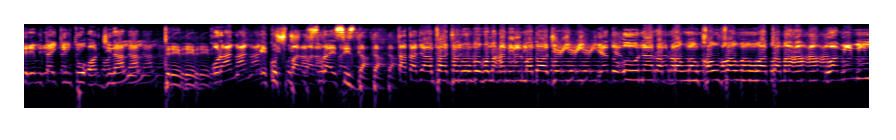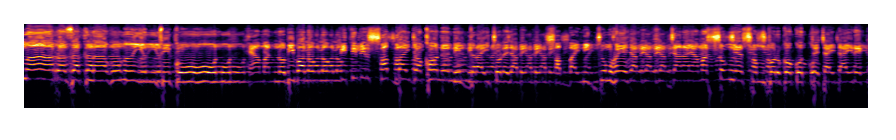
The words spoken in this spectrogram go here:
প্রেমটাই কিন্তু অরিজিনাল প্রেম। কোরআন 21 পারা সূরা সিজদা। তাতাজাফা জুনুবুহুম আনিল মাদাজি ইয়াদউনা রাব্বাহুম খাওফান ওয়া তামাআ ওয়া মিম্মা রাযাকনাহুম ইউনফিকুন। হে আমার নবী বলো, পৃথিবীর সবাই যখন নিদ্রায় চলে যাবে, সবাই নিঝুম হয়ে যাবে যারা আমার সঙ্গে সম্পর্ক করতে চাই ডাইরেক্ট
